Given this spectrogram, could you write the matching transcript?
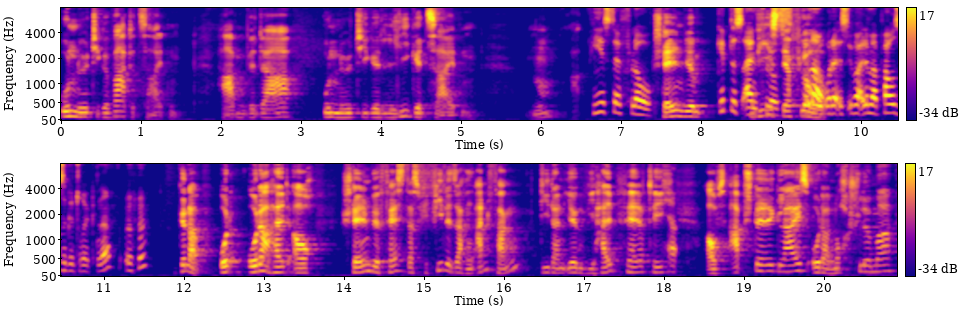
unnötige Wartezeiten? Haben wir da unnötige Liegezeiten? Hm? Wie ist der Flow? Stellen wir. Gibt es einen wie Fluss? Ist der Flow? Genau, oder ist überall immer Pause gedrückt, ne? Mhm. Genau. Oder, oder halt auch, stellen wir fest, dass wir viele Sachen anfangen, die dann irgendwie halbfertig ja. aufs Abstellgleis oder noch schlimmer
